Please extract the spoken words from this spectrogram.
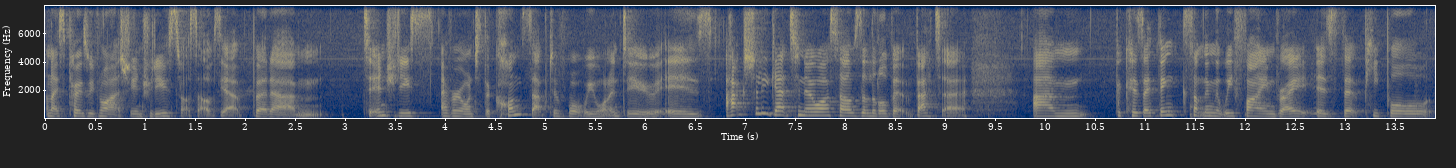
and I suppose we've not actually introduced ourselves yet, but um, to introduce everyone to the concept of what we want to do is actually get to know ourselves a little bit better. Um, because I think something that we find, right, is that people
